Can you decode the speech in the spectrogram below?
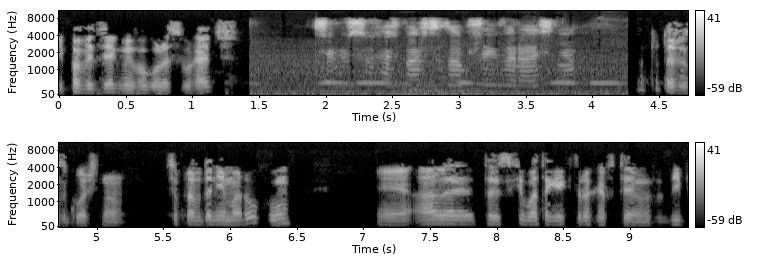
i powiedz jak mnie w ogóle słychać? Ciebie słychać bardzo dobrze i wyraźnie. No tu też jest głośno. Co prawda nie ma ruchu, ale to jest chyba tak jak trochę w tym, w BIP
